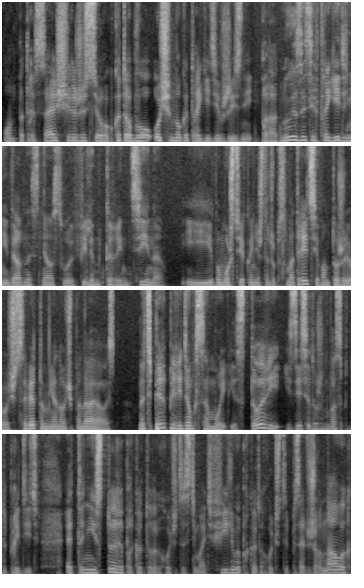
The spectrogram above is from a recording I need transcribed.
Он потрясающий режиссер, у которого было очень много трагедий в жизни. Про одну из этих трагедий недавно снял свой фильм «Тарантино». И вы можете ее, конечно же, посмотреть, я вам тоже ее очень советую, мне она очень понравилась. Но теперь перейдем к самой истории, и здесь я должен вас предупредить. Это не история, про которую хочется снимать фильмы, про которую хочется писать в журналах.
